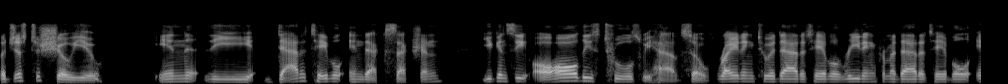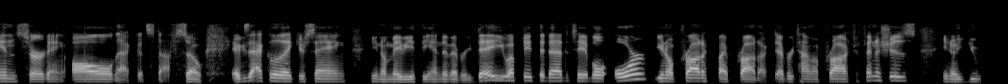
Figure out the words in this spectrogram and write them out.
but just to show you in the data table index section, you can see all these tools we have. So writing to a data table, reading from a data table, inserting, all that good stuff. So exactly like you're saying, you know, maybe at the end of every day you update the data table or, you know, product by product. Every time a product finishes, you know, you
